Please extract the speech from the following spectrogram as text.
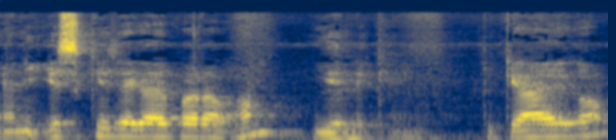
यानी इसकी जगह पर अब हम ये लिखेंगे। तो क्या आएगा?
